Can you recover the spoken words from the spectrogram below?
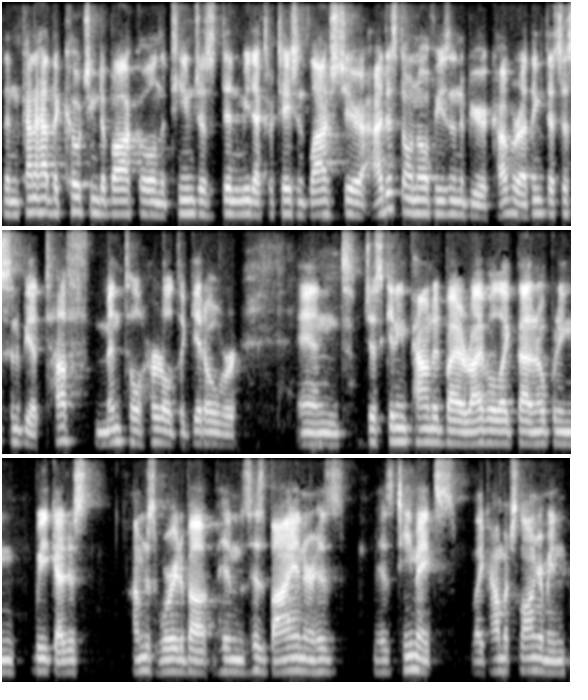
then kind of had the coaching debacle and the team just didn't meet expectations last year. I just don't know if he's going to be recovered. I think that's just going to be a tough mental hurdle to get over. And just getting pounded by a rival like that in opening week, I just I'm just worried about him his buy-in or his his teammates. Like how much longer? I mean,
